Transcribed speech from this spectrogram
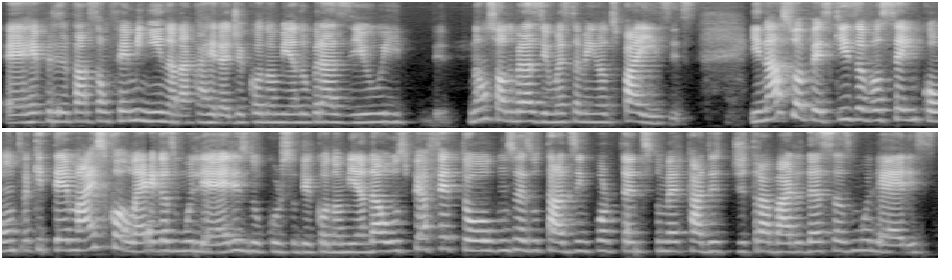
é, representação feminina na carreira de economia no Brasil e não só no Brasil, mas também em outros países. E na sua pesquisa você encontra que ter mais colegas mulheres no curso de economia da USP afetou alguns resultados importantes no mercado de trabalho dessas mulheres.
